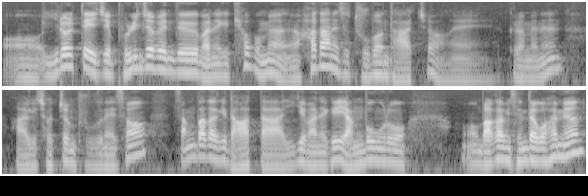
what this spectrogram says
어, 이럴 때 이제 볼린저 밴드 만약에 켜보면 하단에서 두 번 닿았죠. 예. 그러면은 아 이게 저점 부분에서 쌍바닥이 나왔다. 이게 만약에 양봉으로 어, 마감이 된다고 하면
